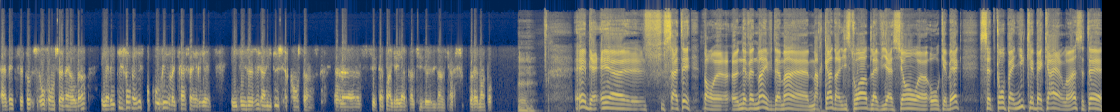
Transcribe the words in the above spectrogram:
avec ce, haut fonctionnaire-là et avait été journaliste pour couvrir le crash aérien. Et il les a vus dans les deux circonstances. Euh, C'était pas agréable quand il l'a vu dans le crash. Vraiment pas. Eh bien, et, euh, ça a été bon euh, un événement évidemment euh, marquant dans l'histoire de l'aviation euh, au Québec. Cette compagnie québécaire, là, hein, c'était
